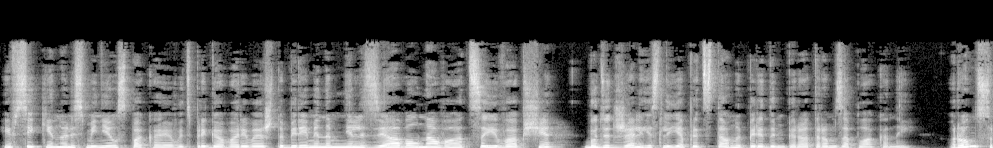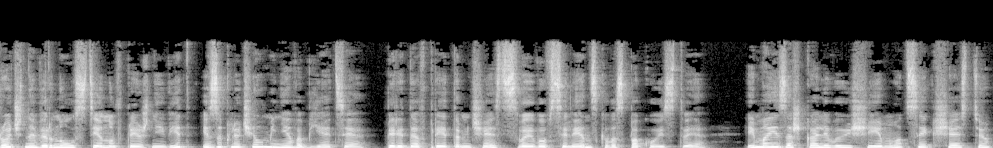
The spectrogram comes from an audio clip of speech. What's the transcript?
и все кинулись меня успокаивать, приговаривая, что беременным нельзя волноваться и вообще – Будет жаль, если я предстану перед императором заплаканной. Рон срочно вернул стену в прежний вид и заключил меня в объятия, передав при этом часть своего вселенского спокойствия, и мои зашкаливающие эмоции, к счастью,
